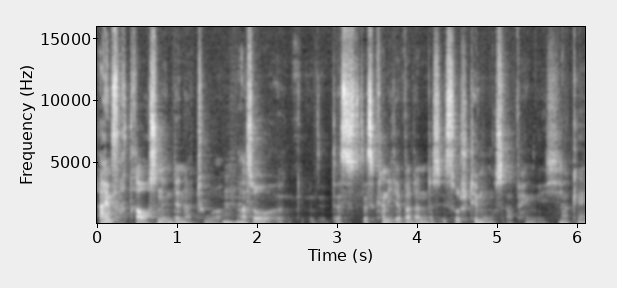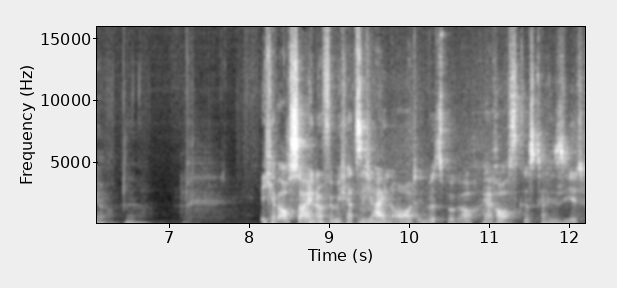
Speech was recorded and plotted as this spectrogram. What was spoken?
einfach draußen in der Natur. Mhm. Also das, das kann ich aber dann, das ist so stimmungsabhängig. Okay. Ja. Ja. Ich habe auch so einen, für mich hat sich mhm. ein Ort in Würzburg auch herauskristallisiert,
